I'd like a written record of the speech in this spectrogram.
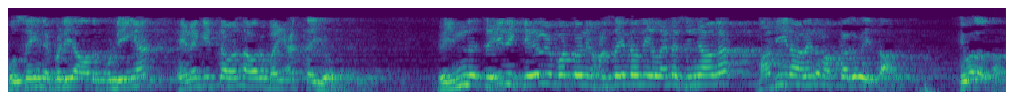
ஹுசைன் எப்படியா அவர் புடிங்க எனக்கிட்ட வந்து அவர் பயா செய்யும். இந்த செய்தி கேள்விப்பட்டவனே ஹுசைன் ரதி என்ன செஞ்சாங்க மதீனால இருந்து மக்களுக்கு வைத்தாங்க இவ்வளவுதான்.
